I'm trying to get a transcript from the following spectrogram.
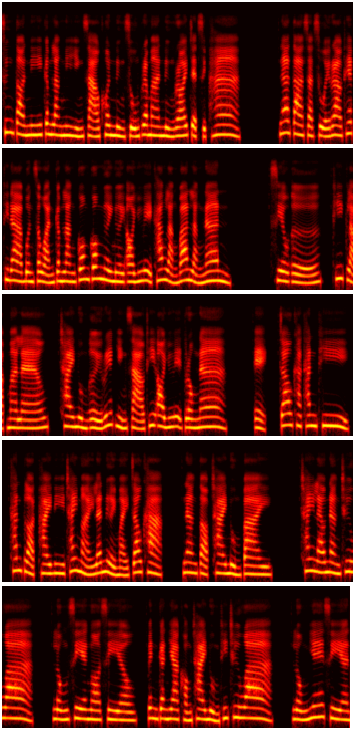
ซึ่งตอนนี้กำลังมีหญิงสาวคนหนึ่งสูงประมาณ 175 หน้าตาสัดสวยราวเทพธิดาบนสวรรค์กำลังก้มก้มเงยเงยออยุเอข้างหลังบ้านหลังนั่นเซียวเอ๋อพี่กลับมาแล้ว ชายหนุ่มเอ๋ยเรียกหญิงสาวที่ออยุเอตรงหน้า เอ๊ะเจ้าค่ะท่านพี่ ท่านปลอดภัยดีใช่ไหมและเหนื่อยไหมเจ้าค่ะ นางตอบชายหนุ่มไป ใช่แล้วนางชื่อว่าหลงเซียงอเซียว เป็นกัญญาของชายหนุ่มที่ชื่อว่า หลงเย่เซียน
